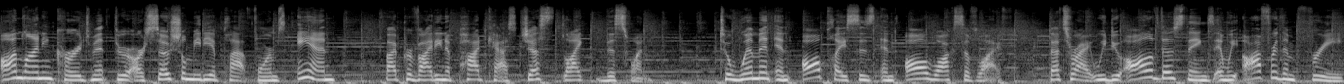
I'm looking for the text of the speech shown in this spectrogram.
online encouragement through our social media platforms, and by providing a podcast just like this one to women in all places and all walks of life. That's right, we do all of those things and we offer them free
